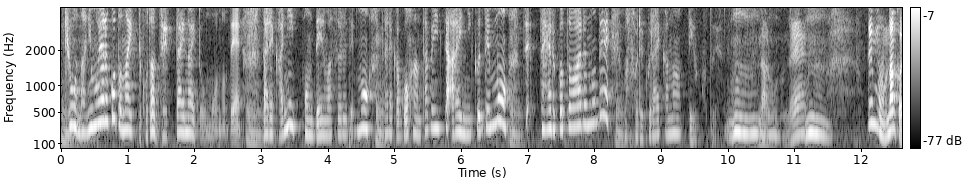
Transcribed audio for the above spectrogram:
うん。今日何もやることないってことは絶対ないと思うので、うん。誰かに一本電話するでも、うん。誰かご飯食べに行って会いに行くでも、うん。絶対やることはあるので、うん。まあ、それくらいかなっていうことですね。なるほどね。うんでもなんか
